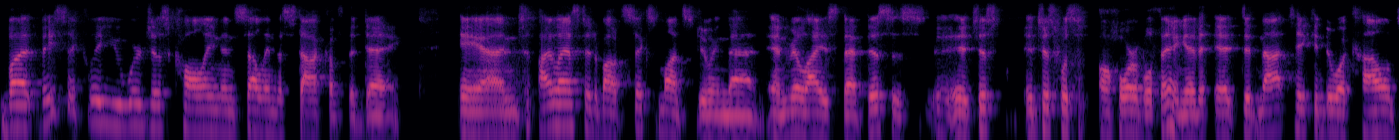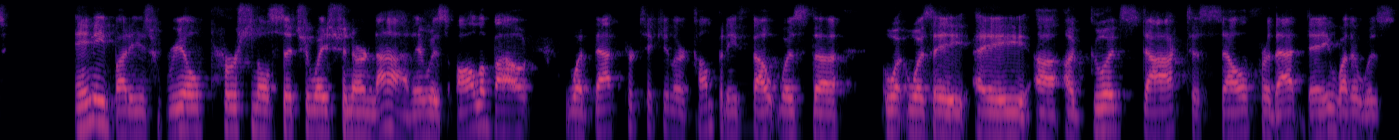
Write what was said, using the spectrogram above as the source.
But basically you were just calling and selling the stock of the day. And i lasted about six months doing that and realized that this is it just it just was a horrible thing. It it did not take into account anybody's real personal situation or not. It was all about what that particular company felt was the what was a a uh, a good stock to sell for that day whether it was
